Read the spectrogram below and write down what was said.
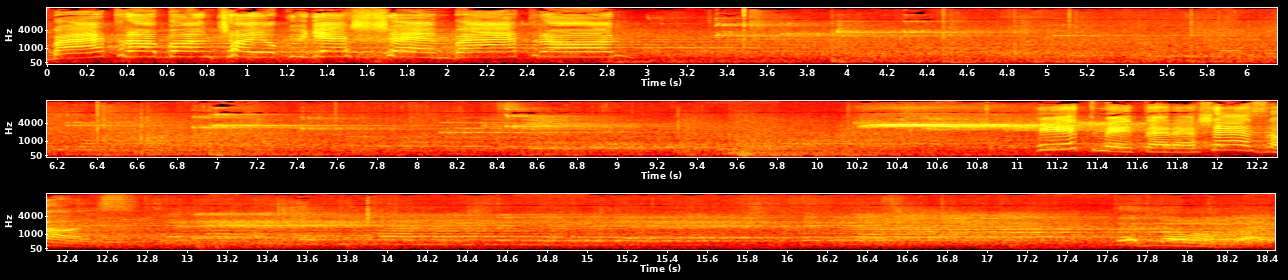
Bátrabban, csajok, ügyesen, bátran! Hét méteres, ez az! Tedd le a labdát!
